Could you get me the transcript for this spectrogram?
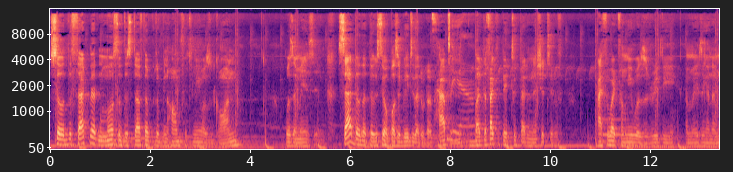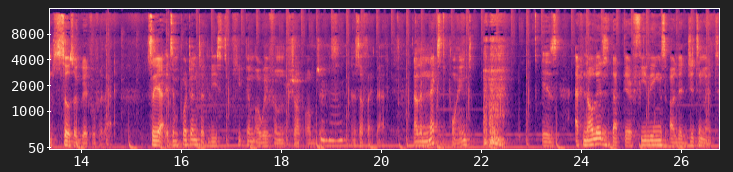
So the fact that most of the stuff that could have been harmful to me was gone was amazing. Sad though that there was still a possibility that it would have happened. Yeah. But the fact that they took that initiative, I feel like for me was really amazing and I'm so so grateful for that. So yeah, it's important to at least keep them away from sharp objects mm-hmm. and stuff like that. Now the next point is acknowledge that their feelings are legitimate.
